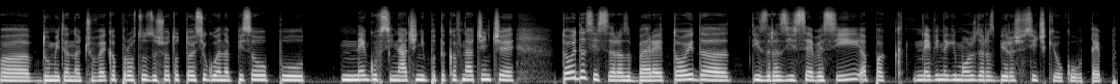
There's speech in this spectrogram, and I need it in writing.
а, думите на човека, просто защото той си го е написал по негов си начин и по такъв начин, че той да си се разбере, той да изрази себе си, а пък не винаги можеш да разбираш всички около теб.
